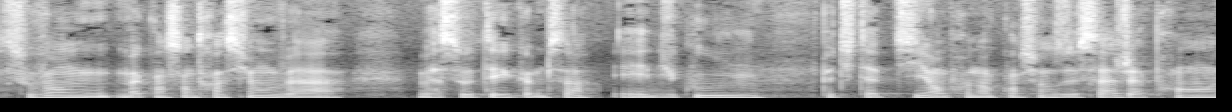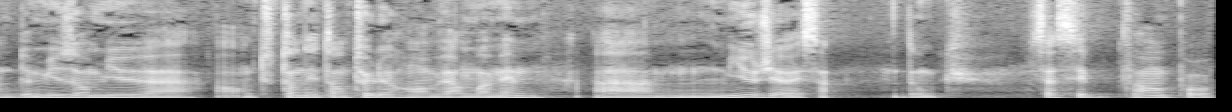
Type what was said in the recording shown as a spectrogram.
souvent ma concentration va, va sauter comme ça. Et du coup, petit à petit, en prenant conscience de ça, j'apprends de mieux en mieux, à, en, tout en étant tolérant envers moi-même, à mieux gérer ça. Donc ça c'est vraiment pour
